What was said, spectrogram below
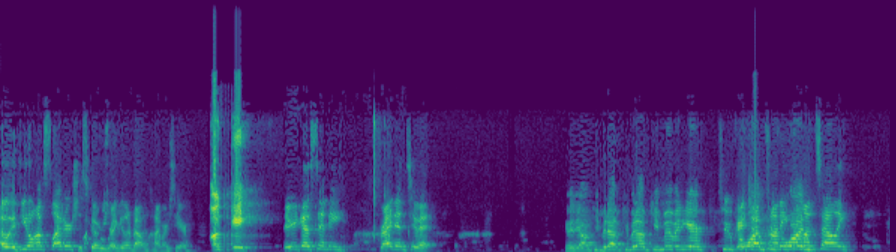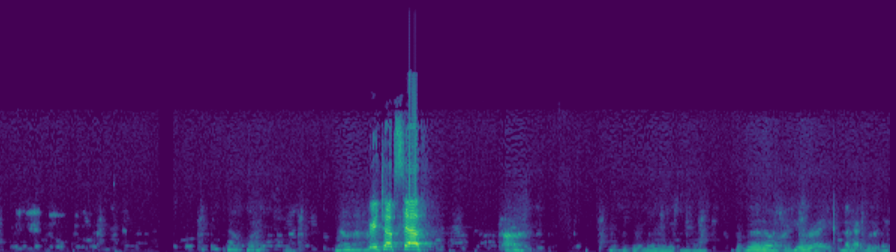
Oh, if you don't have sliders, just go regular mountain climbers here. Okay. There you go, Cindy. Right into it. Good, y'all. Keep it up. Keep it up. Keep moving here. Two for Great one. job, two Connie. for Come one. on, Sally. Great job, Steph. Uh, no, no, you're right. Okay. Would it make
